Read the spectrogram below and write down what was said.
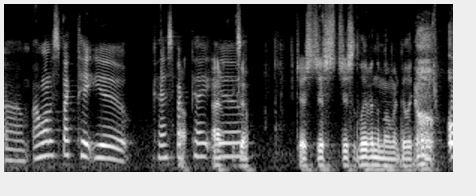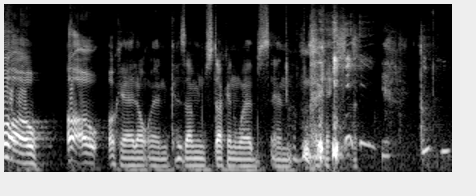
Um, I want to spectate you. Can I spectate I you? don't think so. Just, just, just live in the moment, Billy. Oh, oh, oh. Okay, I don't win because I'm stuck in webs and I can't.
